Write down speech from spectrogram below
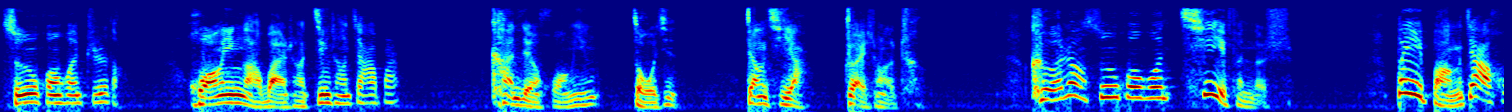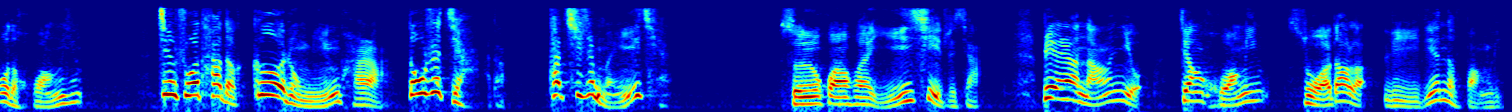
孙欢欢知道黄英啊晚上经常加班。看见黄英走近，将其呀拽上了车。可让孙欢欢气愤的是，被绑架后的黄英竟说他的各种名牌啊都是假的，他其实没钱。孙欢欢一气之下，便让男友将黄英锁到了里间的房里，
